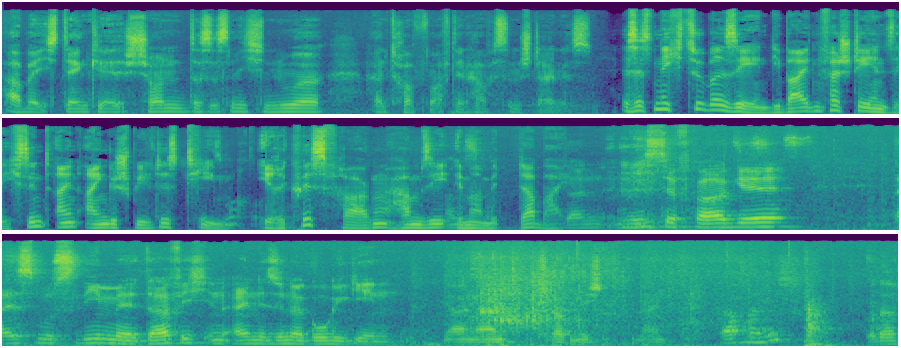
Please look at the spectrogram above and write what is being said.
aber ich denke schon, dass es nicht nur ein Tropfen auf den heißen Stein ist. Es ist nicht zu übersehen, die beiden verstehen sich, sind ein eingespieltes Team. Ihre Quizfragen haben sie immer mit dabei. Dann nächste Frage. Als Muslime darf ich in eine Synagoge gehen? Ja, nein, ich glaube nicht. Nein. Darf man nicht? Oder?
